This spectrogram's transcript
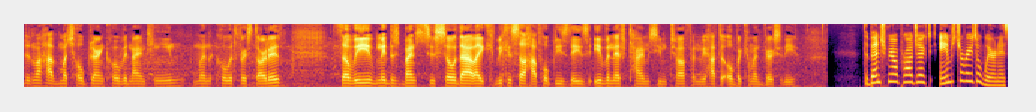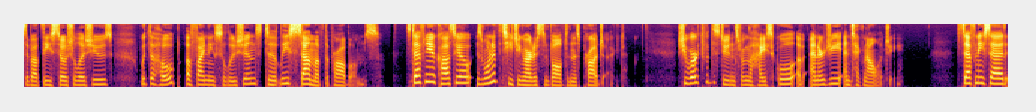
did not have much hope during COVID 19 when COVID first started. So we made this bench to show that like we can still have hope these days, even if times seem tough and we have to overcome adversity. The Bench Mural Project aims to raise awareness about these social issues with the hope of finding solutions to at least some of the problems. Stephanie Ocasio is one of the teaching artists involved in this project. She worked with the students from the High School of Energy and Technology. Stephanie said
